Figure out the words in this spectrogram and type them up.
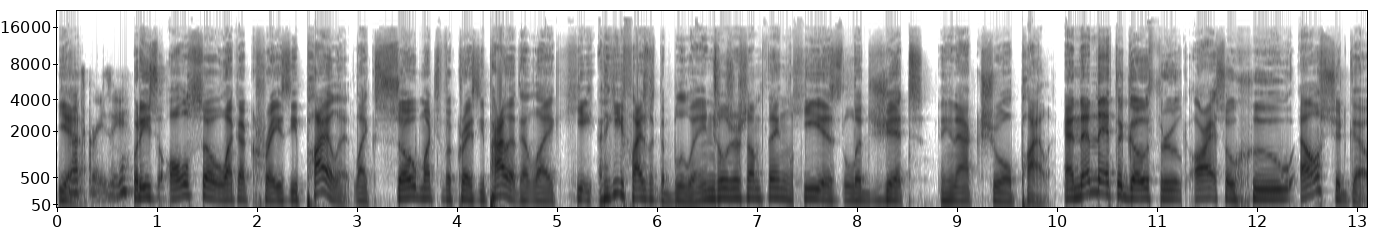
Yeah. That's crazy. but he's also like a crazy pilot, like so much of a crazy pilot that like he I think he flies like the Blue Angels or something. He is legit an actual pilot. And then they have to go through, all right, so who else should go?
